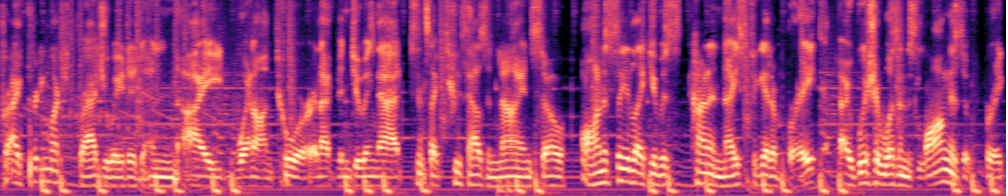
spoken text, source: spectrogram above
pr- i pretty much graduated and i went on tour and i've been doing that since since like 2009. So honestly, like it was kind of nice to get a break. I wish it wasn't as long as it break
